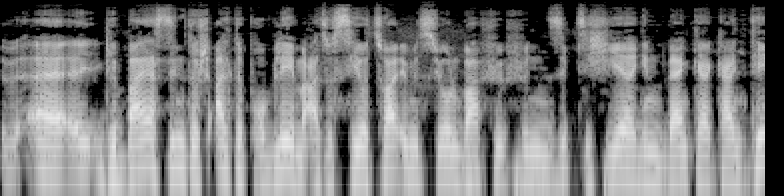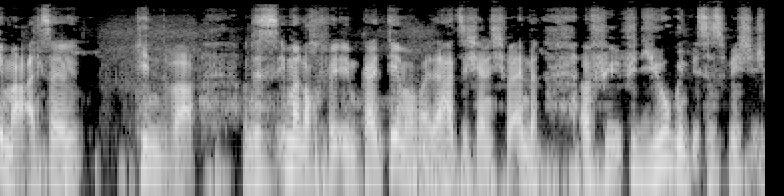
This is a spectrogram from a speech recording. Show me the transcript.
äh, gebiased sind durch alte Probleme. Also CO2-Emissionen war für, für einen 70-jährigen Banker kein Thema, als er Kind war. Und das ist immer noch für ihn kein Thema, weil er hat sich ja nicht verändert. Aber für, für die Jugend ist es wichtig.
